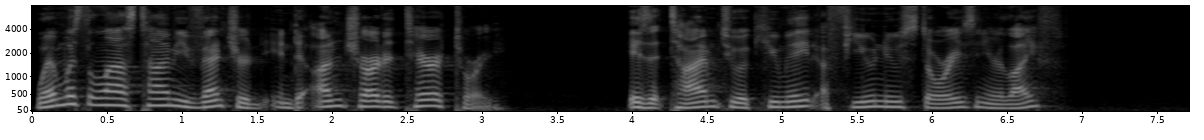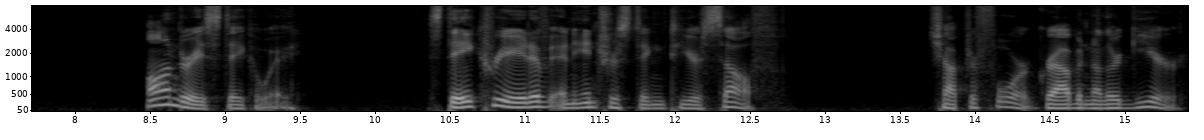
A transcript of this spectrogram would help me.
When was the last time you ventured into uncharted territory? Is it time to accumulate a few new stories in your life? Andre's takeaway Stay creative and interesting to yourself. Chapter 4 Grab another gear.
